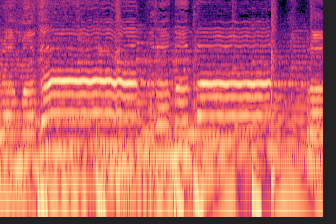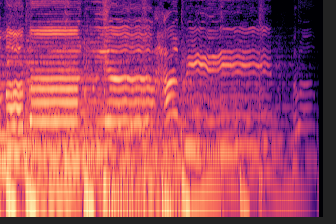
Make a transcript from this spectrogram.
Ramadan.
